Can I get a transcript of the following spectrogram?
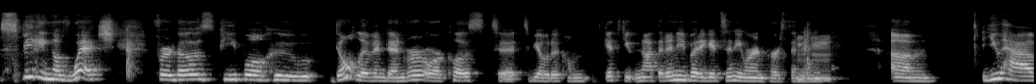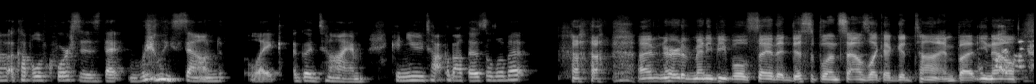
Speaking of which, for those people who don't live in Denver or close to to be able to come get you, not that anybody gets anywhere in person, mm-hmm. um, you have a couple of courses that really sound like a good time. Can you talk about those a little bit? I haven't heard of many people say that discipline sounds like a good time, but you know,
